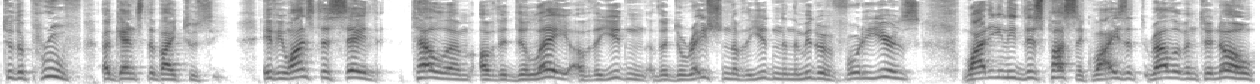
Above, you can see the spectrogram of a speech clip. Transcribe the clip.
to the proof against the Baitusi? If he wants to say tell them of the delay of the Yidden, the duration of the Yidden in the middle of 40 years, why do you need this pasuk? Why is it relevant to know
